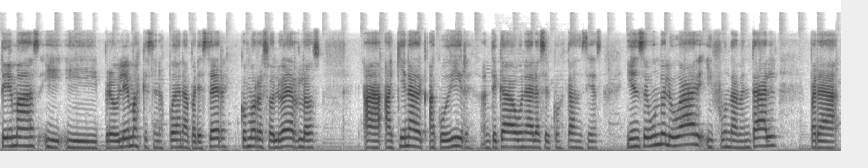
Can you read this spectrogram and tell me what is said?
temas y, problemas que se nos puedan aparecer, cómo resolverlos, a, quién acudir ante cada una de las circunstancias. Y en segundo lugar, y fundamental, para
